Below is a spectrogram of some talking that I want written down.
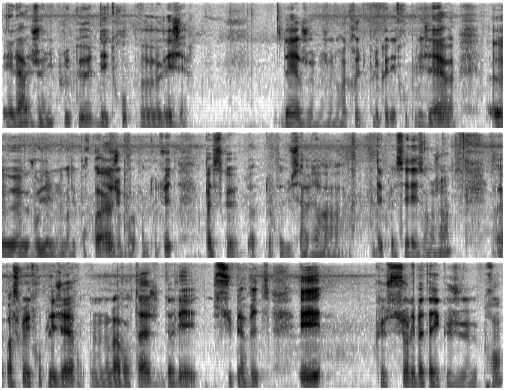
Et là, je n'ai plus que des troupes légères. D'ailleurs, je, ne recrute plus que des troupes légères. Euh, vous allez me demander pourquoi, je vais vous répondre tout de suite. Parce que, hop, toi, tu as dû servir à déplacer des engins. Euh, parce que les troupes légères ont l'avantage d'aller super vite et que sur les batailles que je prends,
